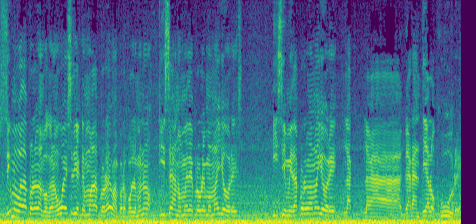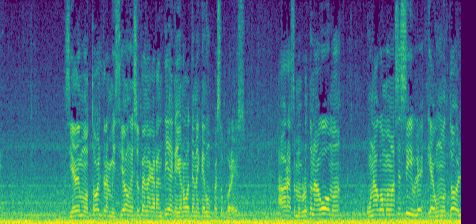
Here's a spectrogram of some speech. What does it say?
sí me va a dar problemas, porque no voy a decir que me va a dar problemas, pero por lo menos quizá no me dé problemas mayores. Y si me da problemas mayores, la, la garantía lo cubre. Si es de motor, transmisión, eso está en la garantía que yo no voy a tener que dar un peso por eso. Ahora, se me brota una goma, una goma más accesible que un motor,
